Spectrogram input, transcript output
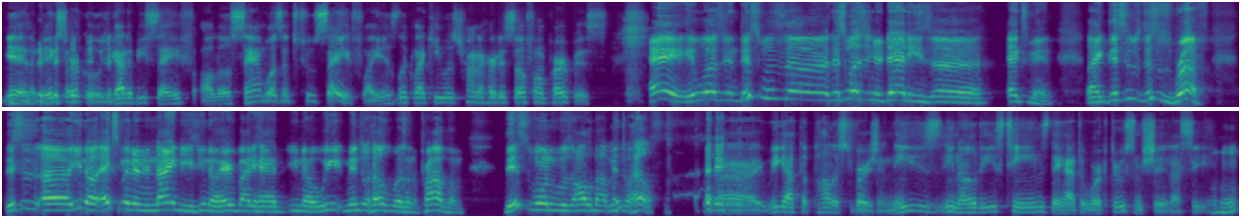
Yeah, in a big circle. You got to be safe. Although Sam wasn't too safe. Like it looked like he was trying to hurt himself on purpose. Hey, it wasn't. This was uh, this wasn't your daddy's uh X Men. Like this was this was rough. This is uh, you know, X Men in the '90s. You know, everybody had you know, we mental health wasn't a problem. This one was all about mental health. right. We got the polished version. These, you know, these teens, they had to work through some shit. I see. Mm-hmm.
